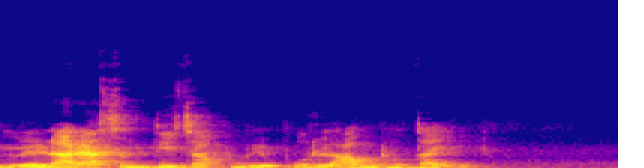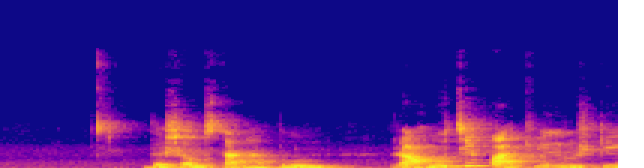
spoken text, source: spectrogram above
मिळणाऱ्या संधीचा पुरेपूर लाभ उठवता येईल. दशम स्थानातून राहूची पाचवी दृष्टी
